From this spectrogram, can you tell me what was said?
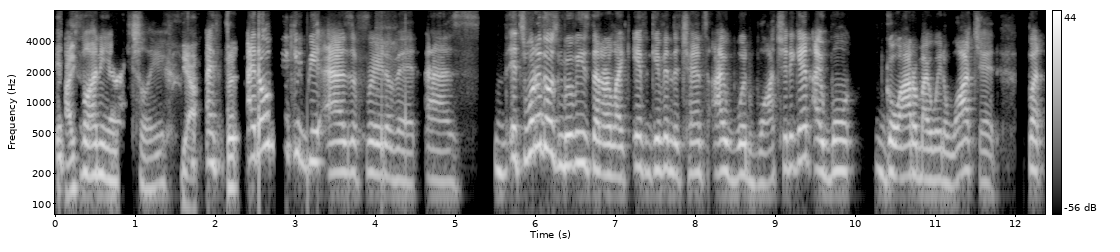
It's I- funny actually. Yeah. I The- I don't think you'd be as afraid of it as it's one of those movies that are like if given the chance I would watch it again. I won't go out of my way to watch it, but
